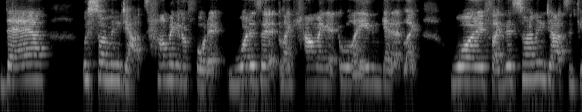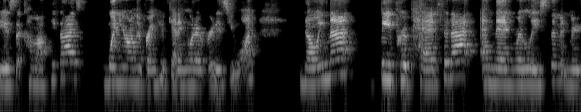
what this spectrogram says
there with so many doubts. How am I going to afford it? What is it like? How am I Gonna, Will I even get it? Like, what if like there's so many doubts and fears that come up, you guys? When you're on the brink of getting whatever it is you want knowing that be prepared for that and then release them and move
